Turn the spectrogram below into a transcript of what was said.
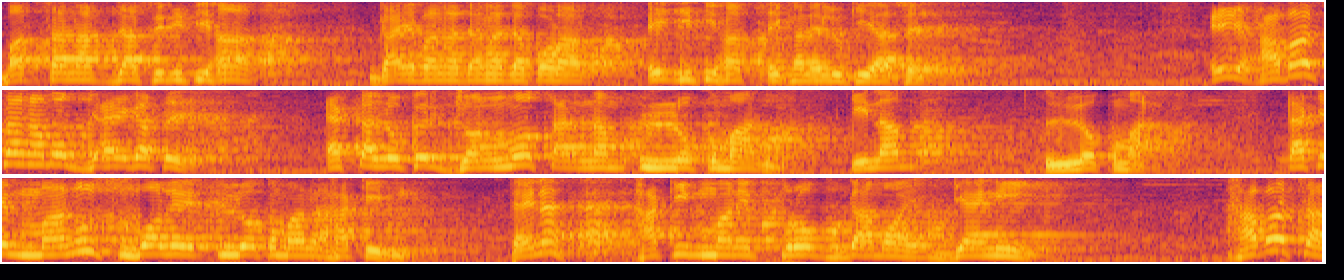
বাদশাহ নাজ্জাসির ইতিহাস, গায়েবানা জানাজা পড়ার এই ইতিহাস এখানে লুকিয়ে আছে। এই হাবাসা নামক জায়গাতে একটা লোকের জন্ম, তার নাম লোকমান। কি নাম? লোকমান। তাকে মানুষ বলে লোকমান হাকিম। তাই না? হাকিম মানে প্রজ্ঞাময়, জ্ঞানী। হাবাসা,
